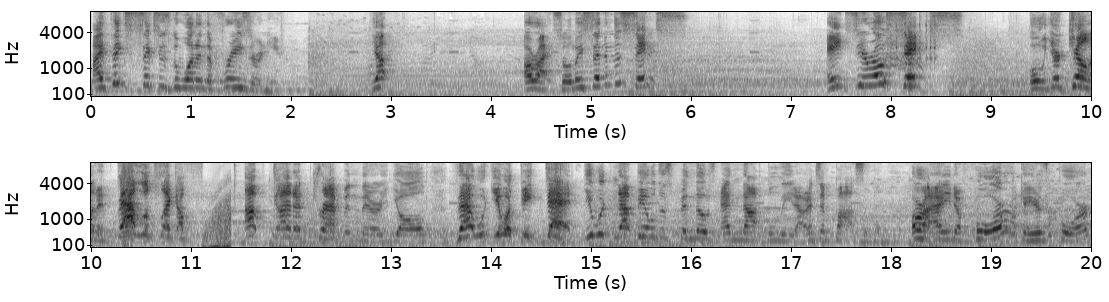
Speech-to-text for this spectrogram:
I think 6 is the one in the freezer in here. Yep. All right, so let me send him the 6. 806. Oh, you're killing it. That looks like a up kind of trap in there, y'all. That would, you would be dead. You would not be able to spin those and not bleed out. It's impossible. All right, I need a four. Okay, here's a four.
